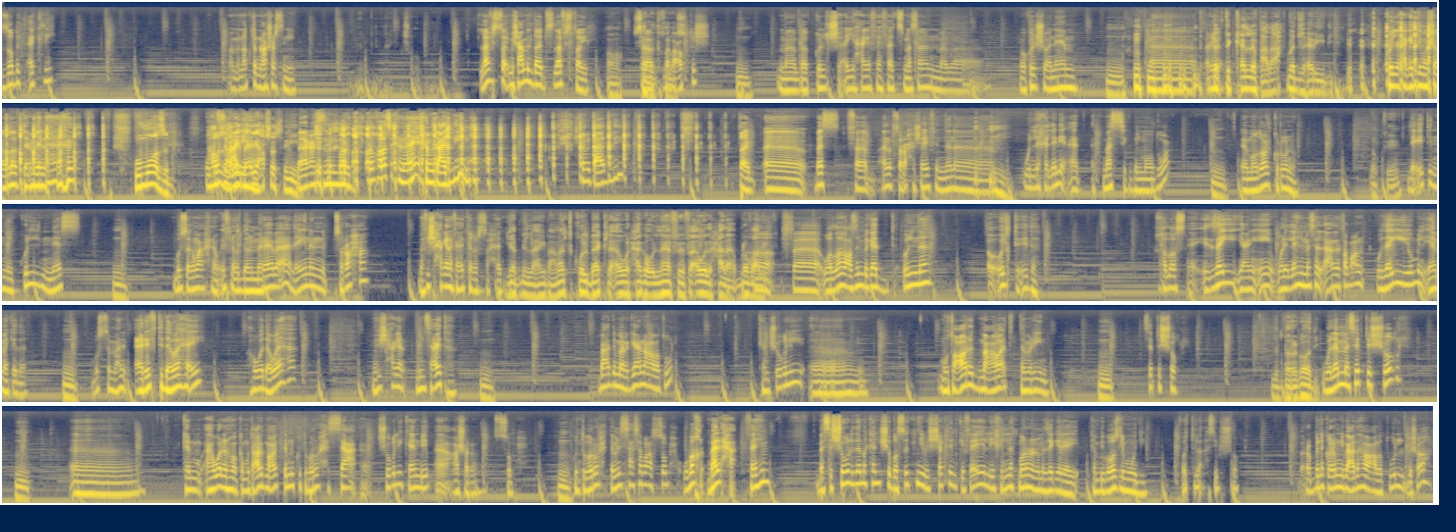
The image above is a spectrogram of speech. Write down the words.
ظابط أكلي من أكتر من 10 سنين. life style مش عامل diet بس life style آه ما, ثبت ما خلاص. بعكش. ما باكلش أي حاجة فيها fats مثلا ما, ب... باكلش وانام. آه ري... بتتكلم على أحمد الهريدي. كل الحاجات دي ما شاء الله بتعملها. ومواظب. ومواظب حافظ عليه بقالي عليها 10 سنين. بقالك 10 سنين برضه. طب خلاص إحنا إيه إحنا متعادلين. إحنا متعادلين. طيب آه بس فأنا بصراحة شايف إن أنا واللي خلاني أتمسك بالموضوع مم. آه، موضوع الكورونا. أوكي. لقيت إن كل الناس. بصوا يا جماعة إحنا وقفنا قدام المراية بقى لقينا إن بصراحة مفيش حاجة نفعتني غير صحتي. يا ابن اللعيبة عملت call back لأول حاجة قلناها في, في أول الحلقة برافو عليك. آه فوالله العظيم بجد قلنا قلت إيه ده؟ خلاص زي يعني إيه ولله المثل الأعلى طبعا وزي يوم القيامة كده. بص يا معلم عرفت دواها إيه؟ هو دواها مفيش حاجة من ساعتها. مم. بعد ما رجعنا على طول كان شغلي متعارض مع وقت التمرين. مم. سبت الشغل. للدرجة دي؟ ولما سبت الشغل. آه كان اولا هو كان متعارض مع وقت التمرين كنت بروح الساعة شغلي كان بيبقى 10 الصبح. مم. كنت بروح التمرين الساعة 7 الصبح وبخرج بلحق فاهم؟ بس الشغل ده ما كانش باسطني بالشكل الكفاية اللي يخليني أتمرن وأنا مزاجي رايق. كان بيبوظ لي mood ي. فقلت لا هسيب الشغل. ربنا كرمني بعدها وعلى طول بشهر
